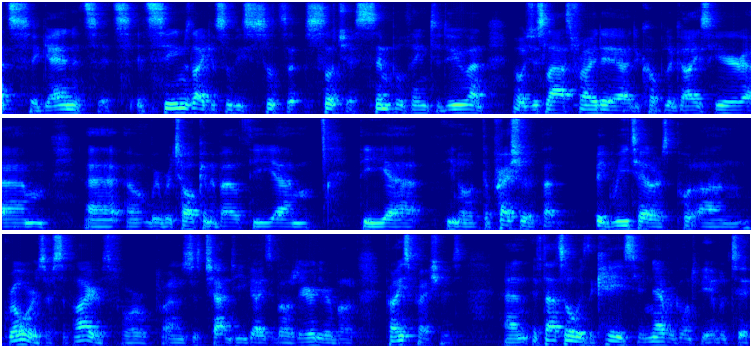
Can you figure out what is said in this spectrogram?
it's again, it's it's it seems like it should be such a, such a simple thing to do. And it was just last Friday, I had a couple of guys here. Um, uh, we were talking about the um, the uh, you know the pressure that big retailers put on growers or suppliers for I was just chatting to you guys about it earlier about price pressures. And if that's always the case, you're never going to be able to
